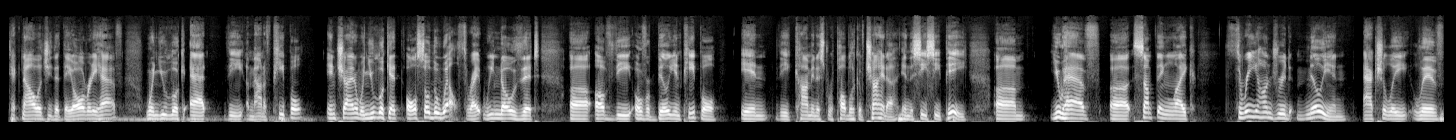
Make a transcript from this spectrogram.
technology that they already have, when you look at the amount of people in China, when you look at also the wealth, right? We know that uh, of the over billion people in the Communist Republic of China, in the CCP, um, you have uh, something like 300 million actually live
